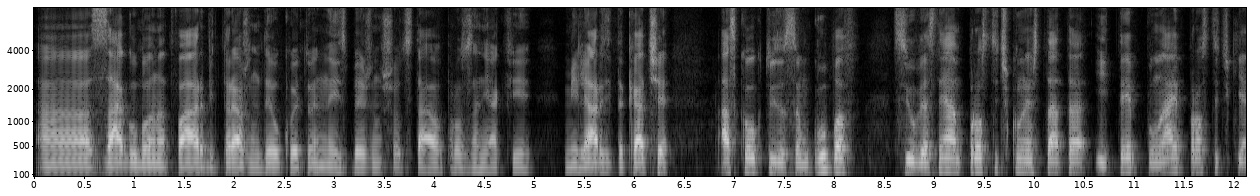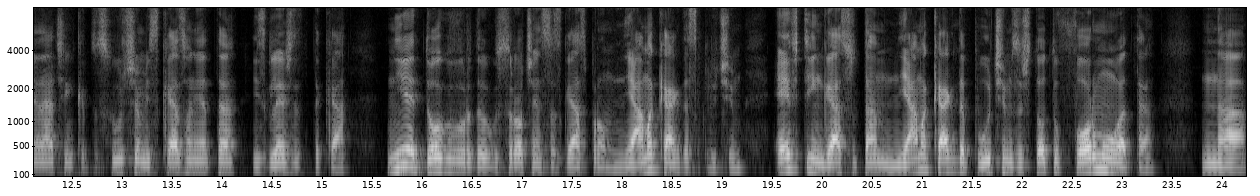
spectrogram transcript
а, загуба на това арбитражно дело, което е неизбежно, защото става въпрос за някакви милиарди. Така че аз колкото и да съм глупав, си обяснявам простичко нещата и те по най-простичкия начин, като слушам изказванията, изглеждат така. Ние договор дългосрочен с Газпром няма как да сключим. Ефтин газ оттам няма как да получим, защото формулата на,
